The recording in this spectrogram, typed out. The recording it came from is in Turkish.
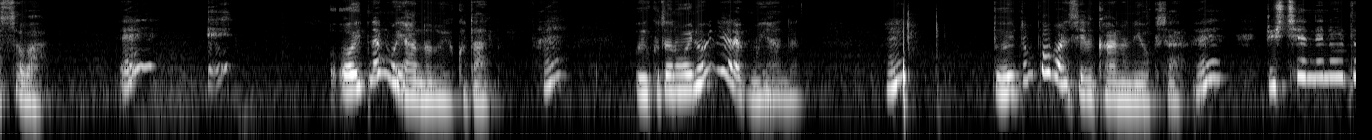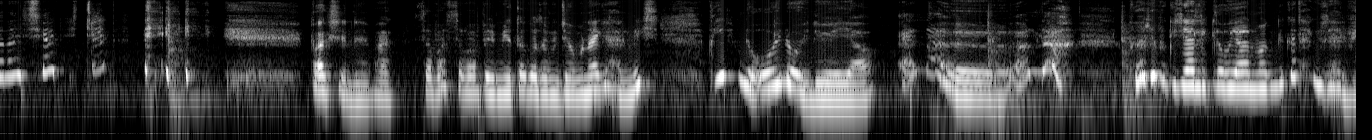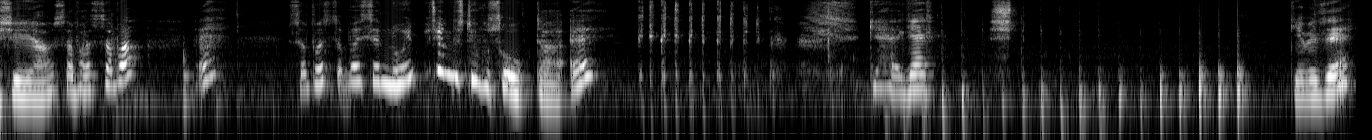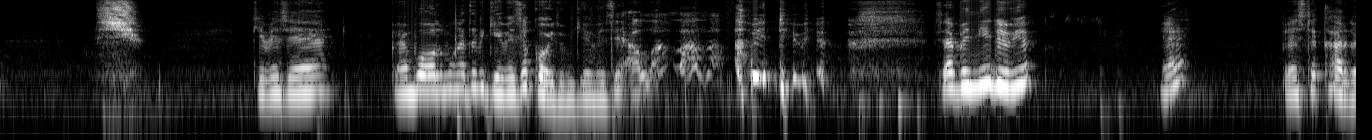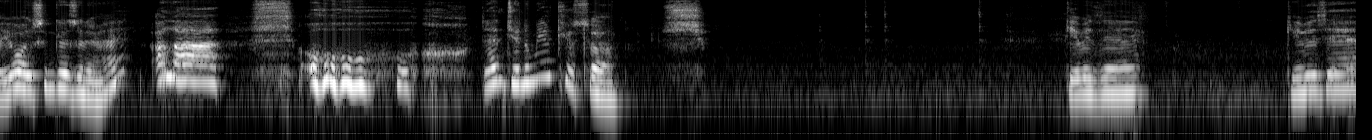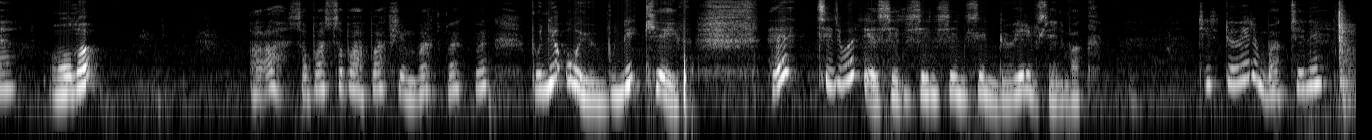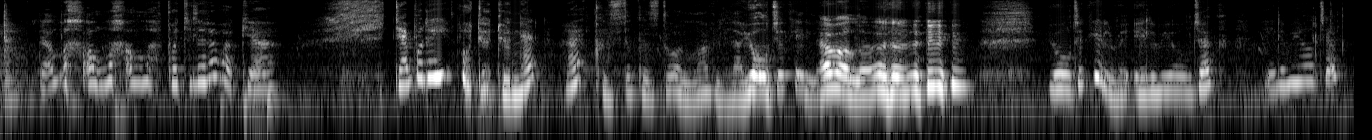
sabah? E? E? Oyundan mı uyandın uykudan? He? Uykudan oyun oynayarak mı uyandın? He? Doydun baban senin karnını yoksa? He? Düşeceksin lan oradan aşağı düşeceksin. bak şimdi bak. Sabah sabah benim yatak odamın camına gelmiş. Benimle oyun oynuyor ya. Allah Allah. Böyle bir güzellikle uyanmak ne kadar güzel bir şey ya. Sabah sabah. He? Sabah sabah senin oyun mu canın istiyor bu soğukta? He? Kıtık kıtık kıtık kıtık kıtık. Gel gel. Şşt. Geveze. Şşt. Geveze. Ben bu oğlumun adını Geveze koydum Geveze. Allah Allah Allah. Beni dövüyor. Sen beni niye dövüyorsun? He? Beste kargayı oysun gözünü he? Allah! Oh! Sen canımı yakıyorsun. Şş. Geveze. Geveze. Oğlum. Aa sabah sabah bak şimdi bak bak bak. Bu ne oyun bu ne keyif. He? Seni var ya seni seni seni seni döverim seni bak. Seni döverim bak seni. Allah Allah Allah patilere bak ya. Sen burayı mı ötüyorsun lan? Ha? Kızdı kızdı vallahi billahi. Yolacak elle vallahi. yolacak elimi. Elimi yolacak. Elimi yolacak.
